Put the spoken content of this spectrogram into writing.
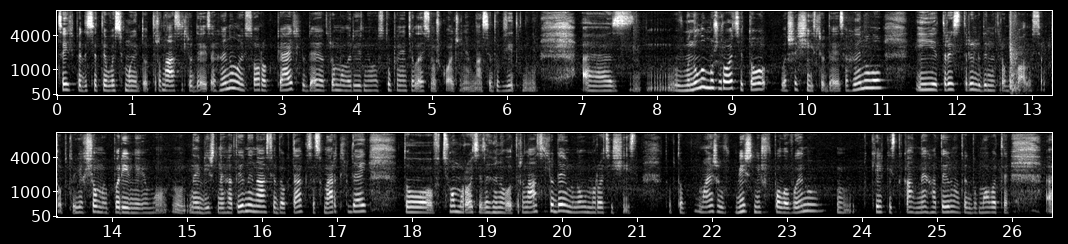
цих 58 то 13 людей загинуло, і 45 людей отримали різного ступеня тілесні ушкодження внаслідок зіткнення. В минулому ж році то лише 6 людей загинуло і 33 людини травмувалося. Тобто, якщо ми порівнюємо ну, найбільш негативний наслідок, так це смерть людей, то в цьому році загинуло 13 людей, в минулому році 6. Тобто, майже більш ніж в половину кількість така негативна, так би мовити, е,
